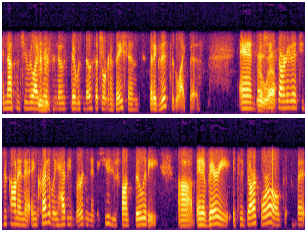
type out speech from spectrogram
and that's when she realized Mhm. there's no there was no such organization that existed like this and so Oh, wow. she started it she took on an incredibly heavy burden and a huge responsibility um and a very it's a dark world but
